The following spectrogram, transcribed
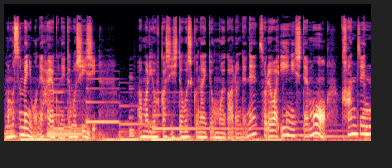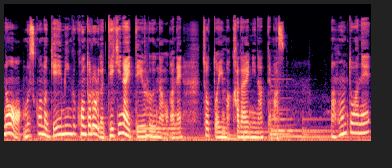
まあ、娘にもね早く寝てほしいし。あまり夜更かししてほしくないという思いがあるんでねそれはいいにしても肝心の息子のゲーミングコントロールができないっていう風なのがねちょっと今課題になってます。まあ、本当はね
